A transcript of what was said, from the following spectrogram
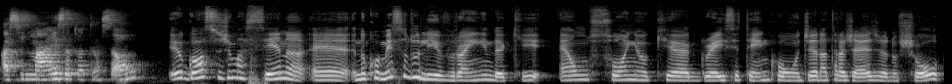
assim mais a tua atenção? Eu gosto de uma cena é, no começo do livro ainda, que é um sonho que a Grace tem com o dia na tragédia no show.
